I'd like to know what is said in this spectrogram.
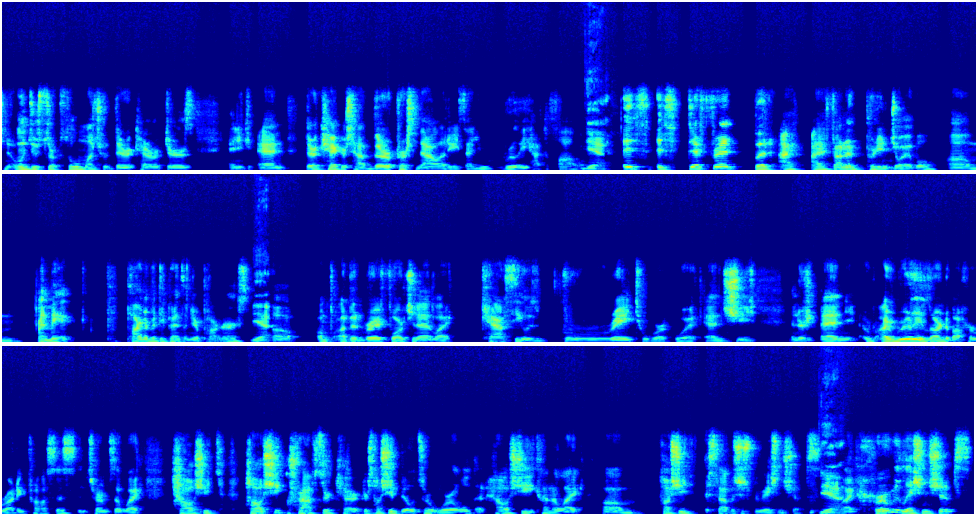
can only do so, so much with their characters and you and their characters have their personalities that you really have to follow Yeah. it's it's different but i i found it pretty enjoyable um i mean part of it depends on your partners Yeah. uh, I'm- i've been very fortunate like cassie was great to work with and she and, and i really learned about her writing process in terms of like how she how she crafts her characters how she builds her world and how she kind of like um how she establishes relationships Yeah. like her relationships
